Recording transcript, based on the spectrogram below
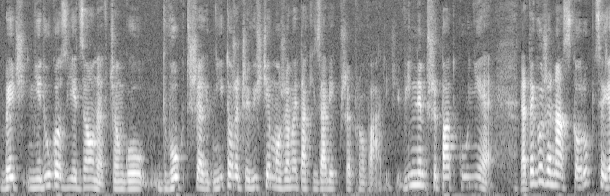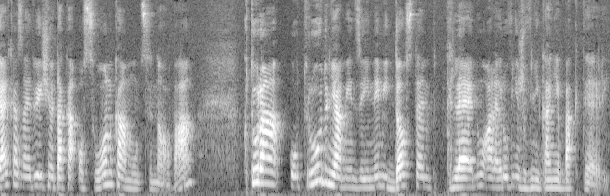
być niedługo zjedzone w ciągu dwóch, trzech dni, to rzeczywiście możemy taki zabieg przeprowadzić. W innym przypadku nie. Dlatego, że na skorupce jajka znajduje się taka osłonka mucynowa, która utrudnia m.in. dostęp tlenu, ale również wnikanie bakterii.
